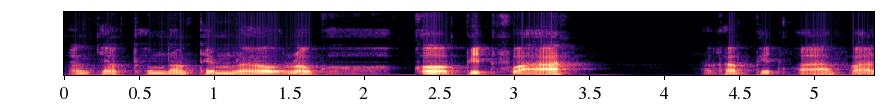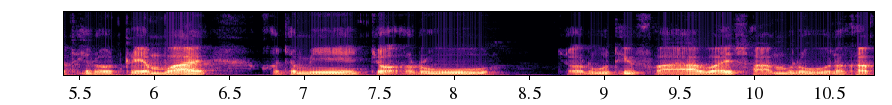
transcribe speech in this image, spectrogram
หลังจากเติมน้ำเต็มแล้วเราก็ก็ปิดฝานะครับ ปิดฝาฝาที่เราเตรียมไว้ ก็จะมีเจาะรูเจาะรูที่ฝาไว้สามรูนะครับ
